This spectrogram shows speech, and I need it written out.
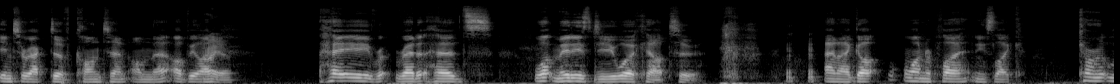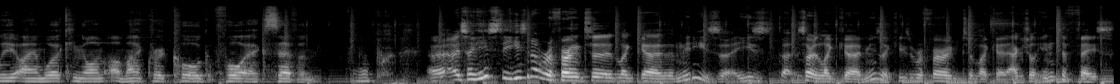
interactive content on there. I'll be oh, like, yeah. "Hey Reddit heads, what MIDIs do you work out to?" and I got one reply, and he's like, "Currently, I am working on a Microkorg 4x7." Uh, so he's he's not referring to like uh, the midis. Uh, he's uh, sorry, like uh, music. He's referring to like an actual interface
